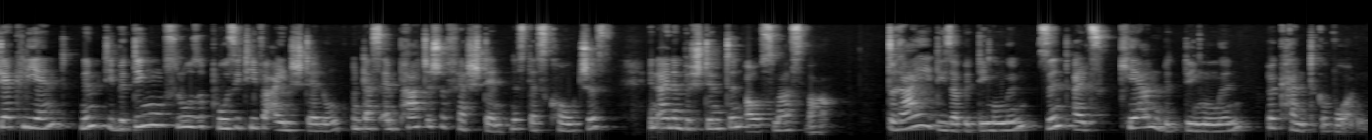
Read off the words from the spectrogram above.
Der Klient nimmt die bedingungslose positive Einstellung und das empathische Verständnis des Coaches in einem bestimmten Ausmaß wahr. Drei dieser Bedingungen sind als Kernbedingungen bekannt geworden.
